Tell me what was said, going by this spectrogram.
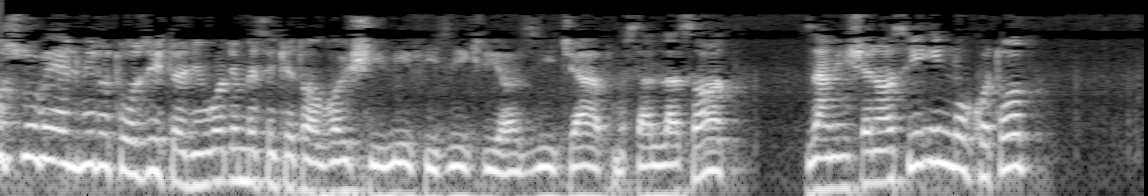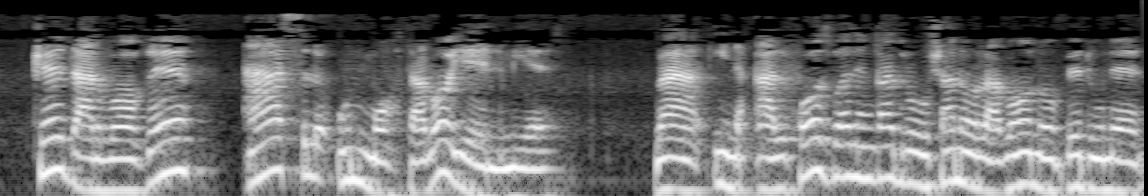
اسلوب علمی رو توضیح دادیم. گفتیم مثل کتاب های شیمی، فیزیک، ریاضی، جبر، مثلثات، زمین شناسی این نوع کتب که در واقع اصل اون محتوای علمیه و این الفاظ باید اینقدر روشن و روان و بدون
